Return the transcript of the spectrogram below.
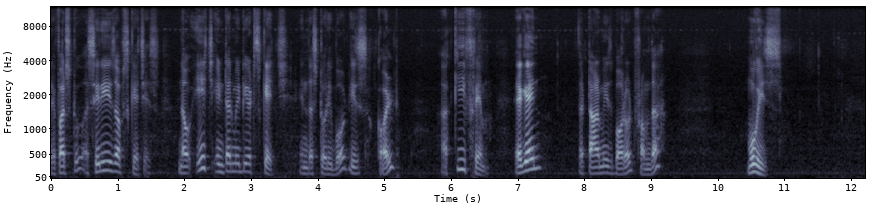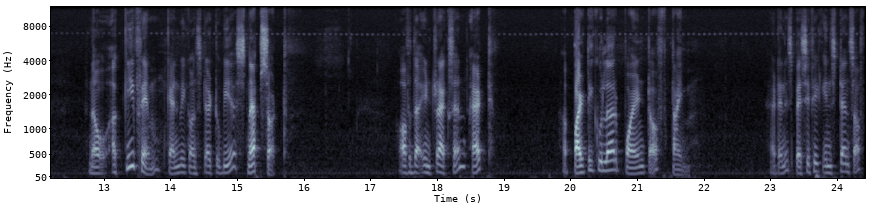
refers to a series of sketches. Now, each intermediate sketch in the storyboard is called a keyframe. Again the term is borrowed from the movies. Now, a keyframe can be considered to be a snapshot of the interaction at a particular point of time at any specific instance of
